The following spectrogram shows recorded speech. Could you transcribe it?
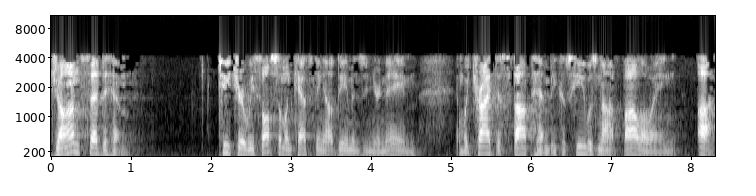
John said to him, Teacher, we saw someone casting out demons in your name, and we tried to stop him because he was not following us.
